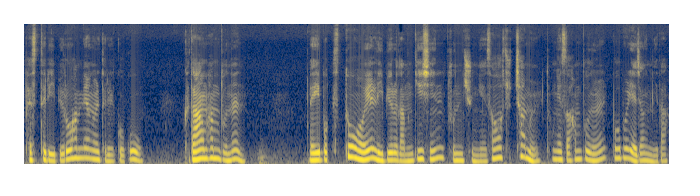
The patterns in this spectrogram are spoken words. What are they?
베스트 리뷰로 한 명을 드릴 거고 그 다음 한 분은 네이버 스토어에 리뷰를 남기신 분 중에서 추첨을 통해서 한 분을 뽑을 예정입니다.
